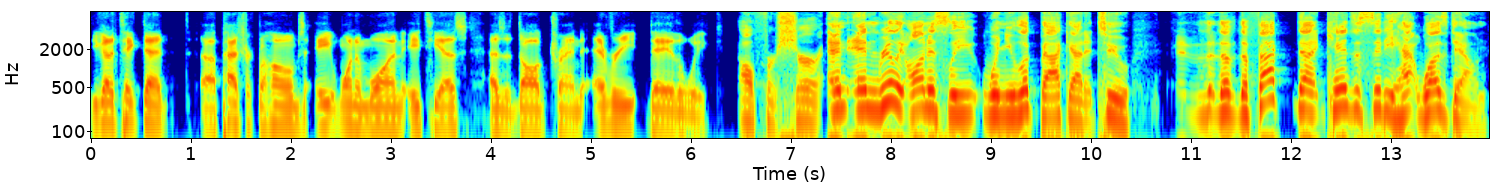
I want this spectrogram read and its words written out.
you got to take that uh, Patrick Mahomes eight one and one ATS as a dog trend every day of the week. Oh, for sure. And and really, honestly, when you look back at it too the, the, the fact that Kansas City ha- was down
